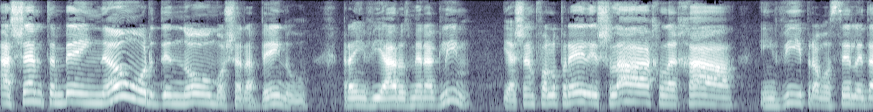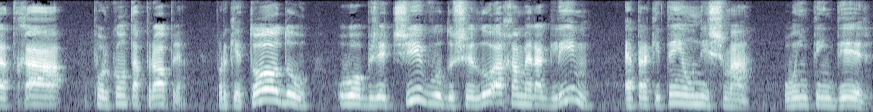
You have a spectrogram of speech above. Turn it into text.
Hashem também não ordenou Moshe Rabbeinu para enviar os Meraglim. E Hashem falou para ele, Shlach lecha, envie para você Ledatcha por conta própria, porque todo o objetivo do Sheluach HaMeraglim é para que tenha um Nishma, o entender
